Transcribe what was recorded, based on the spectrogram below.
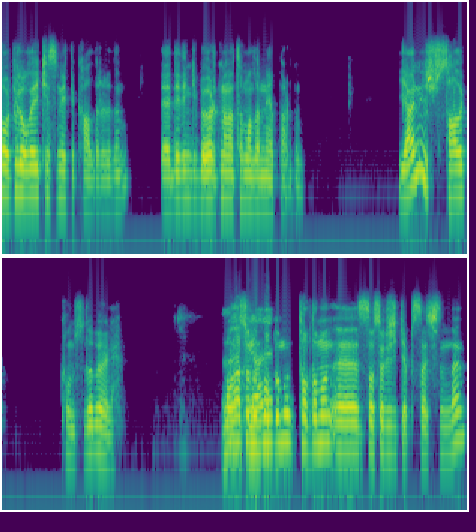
Torpil olayı kesinlikle kaldırırdım. Ee, dediğim gibi öğretmen atamalarını yapardım. Yani şu sağlık konusu da böyle. Ondan Evet, sonra yani toplumun toplumun e, sosyolojik yapısı açısından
